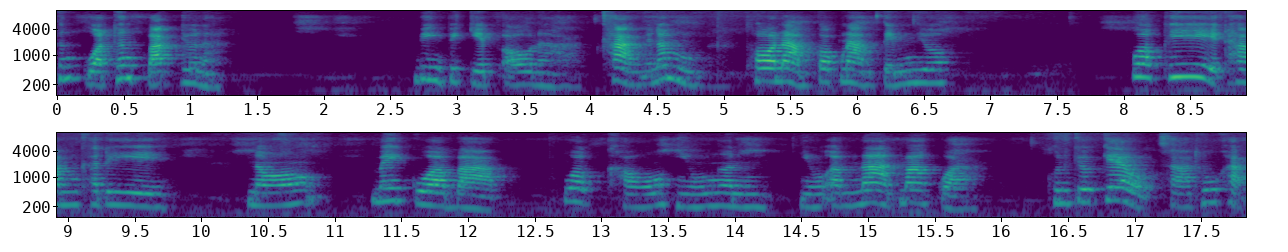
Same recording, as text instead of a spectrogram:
ทั้งกวดทั้งปัดอยู่นะวิ่งไปเก็บเอานะคะข้างไปน้ำทอน้ำกอกน้ำเต็มอยู่ พวกที่ทำคดี น้องไม่กลัวบาป พวกเขาหิวเงิน หิวอำนาจมากกว่า คุณเกี้ยวแก้วสาธุค่ะ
